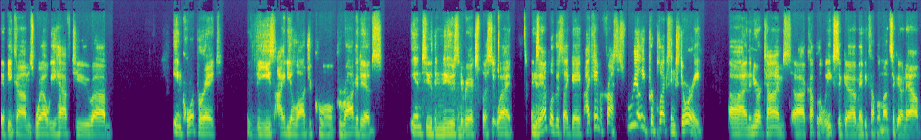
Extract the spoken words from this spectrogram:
It becomes, well, we have to um, incorporate these ideological prerogatives into the news in a very explicit way. An example of this I gave, I came across this really perplexing story uh, in the New York Times uh, a couple of weeks ago, maybe a couple of months ago now.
